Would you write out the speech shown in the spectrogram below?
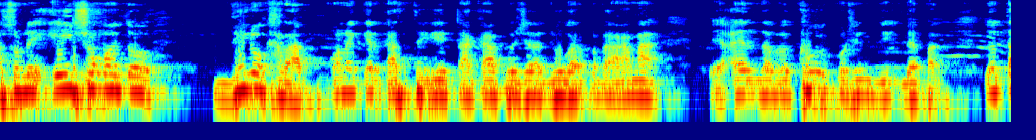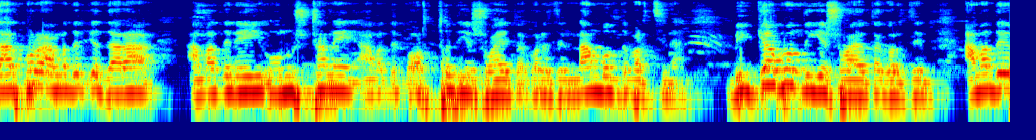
আসলে এই সময় তো দিনও খারাপ। অনেকের কাছ থেকে টাকা পয়সা জোগাড় করা, আনা আইন খুবই কঠিন ব্যাপার। তো তারপর আমাদেরকে যারা আমাদের এই অনুষ্ঠানে আমাদের অর্থ দিয়ে সহায়তা করেছেন, নাম বলতে পারছি না, বিজ্ঞাপন দিয়ে সহায়তা করেছেন, আমাদের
